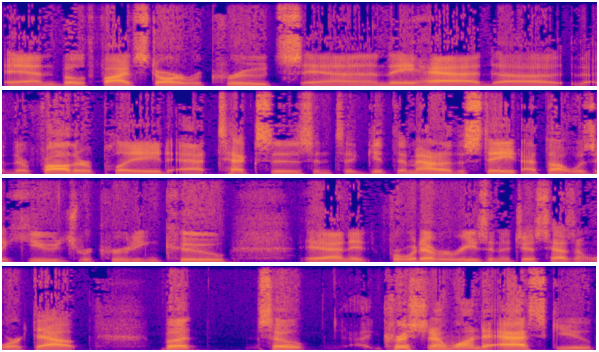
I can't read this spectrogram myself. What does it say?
and both five star recruits, and they had uh, their father played at Texas, and to get them out of the state, I thought was a huge recruiting coup, and it for whatever reason it just hasn't worked out. But so, Christian, I wanted to ask you.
